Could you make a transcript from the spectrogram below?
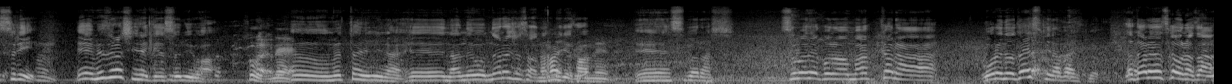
す K3、えー、珍しいね K3 は。そうですね。うんめったに見ない。えー、何年も73年モデル73年。えー、素晴らしい。すみませんこの真っ赤な俺の大好きなバイク。あ誰ですかオーナーさん？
